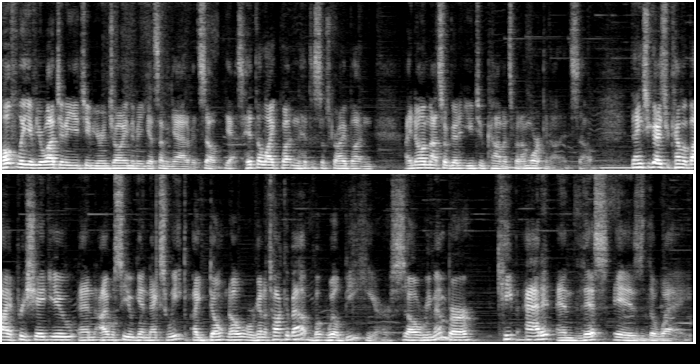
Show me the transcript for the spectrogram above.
hopefully if you're watching on YouTube, you're enjoying them and you get something out of it. So yes, hit the like button, hit the subscribe button. I know I'm not so good at YouTube comments, but I'm working on it. So thanks you guys for coming by. I appreciate you. And I will see you again next week. I don't know what we're gonna talk about, but we'll be here. So remember, keep at it, and this is the way.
